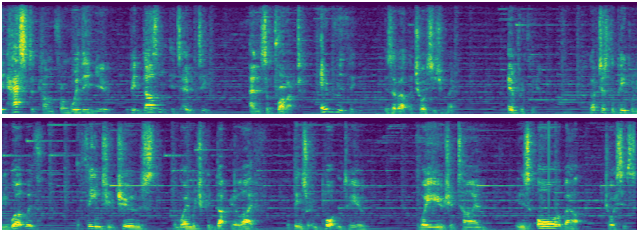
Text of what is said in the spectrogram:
It has to come from within you. If it doesn't, it's empty and it's a product. Everything is about the choices you make. Everything. Not just the people you work with, the themes you choose, the way in which you conduct your life, the things that are important to you, the way you use your time. It is all about choices.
